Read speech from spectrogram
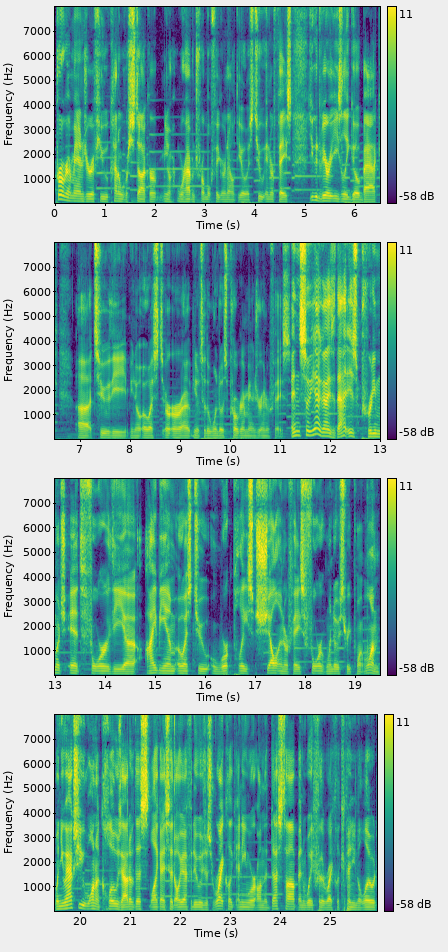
Program Manager if you kind of were stuck or you know were having trouble figuring out the OS2 interface. You could very easily go back uh, to the you know OS or, or uh, you know to the Windows Program Manager interface. And so yeah, guys, that is pretty much it for the uh, IBM OS2 Workplace Shell interface for Windows 3.1. When you actually want to close out of this, like I said, all you have to do is just right-click anywhere on the desktop and wait for the right-click menu to load.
